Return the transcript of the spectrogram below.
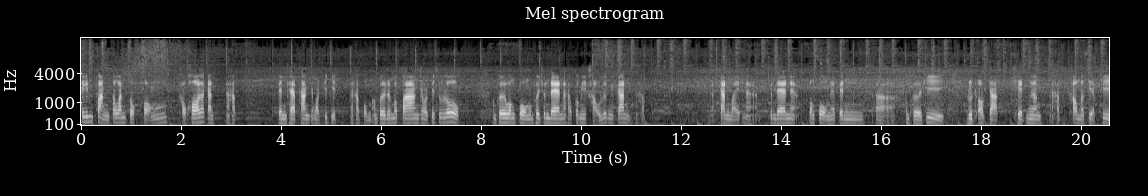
ตีนฝั่งตะวันตกของเขาคอแล้วกันนะครับ เป็นแถบทางจังหวัดพิจิตรนะครับ ผมอำเภอเดินมะปราง จังหวัดพิษณุโลกอำเภอวังโป่งอำเภอชนแดนนะครับ ก็มีเขาเรื่องนี้กั้นนะครับกั้นไว้นะชนแดนเนี่ยวังโป่งเนี่ยเป็นออำเภอที่หลุดออกจาก เขตเมืองนะครับ เข้ามาเสียบที่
